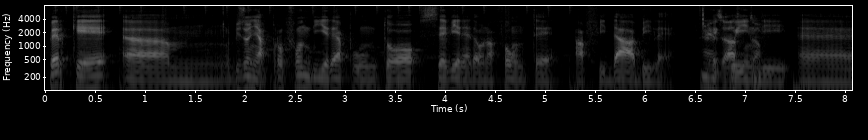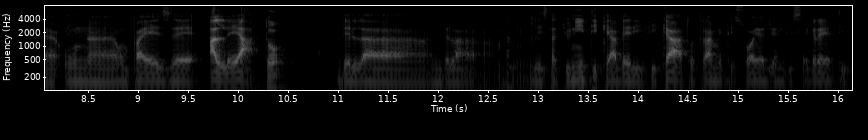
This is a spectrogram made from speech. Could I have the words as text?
perché um, bisogna approfondire appunto se viene da una fonte affidabile esatto. e quindi eh, un, un, paese alleato della, della, degli Stati Uniti che ha verificato tramite i suoi agenti segreti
